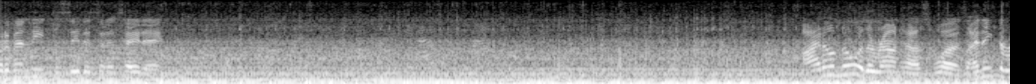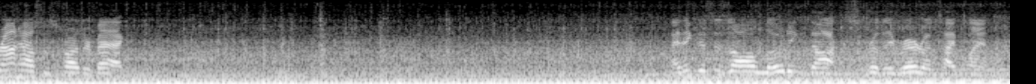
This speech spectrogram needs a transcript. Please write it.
Would have been neat to see this in its heyday. I don't know where the roundhouse was. I think the roundhouse was farther back. I think this is all loading docks for the railroad tie plant.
